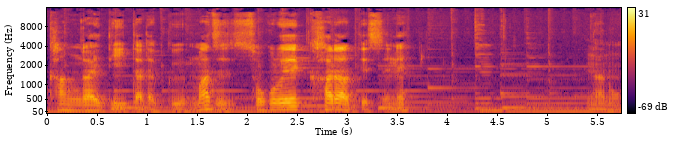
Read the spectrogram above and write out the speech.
考えていただく。まずそれからですね。あの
